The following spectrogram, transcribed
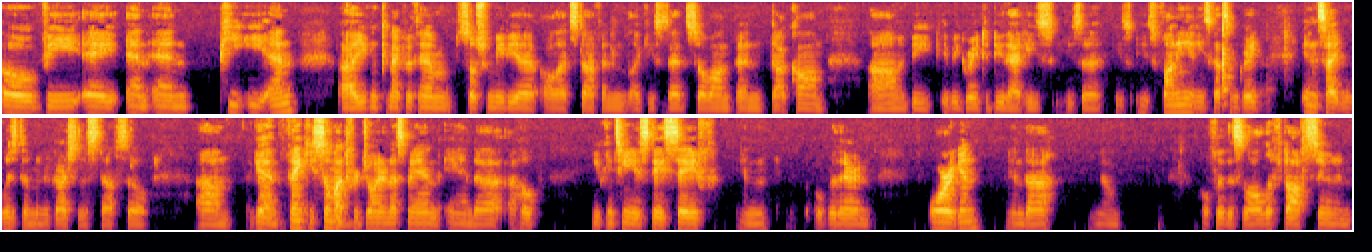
O V A N N P E N. Uh, you can connect with him, social media, all that stuff, and like you said, sovannpen.com. Um, it'd be it'd be great to do that. He's he's a he's he's funny and he's got some great insight and wisdom in regards to this stuff. So um, again, thank you so much for joining us, man, and uh, I hope you continue to stay safe in over there in Oregon, and uh, you know hopefully this will all lift off soon, and,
